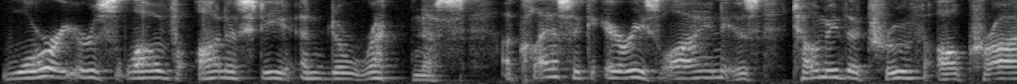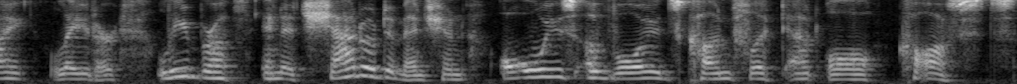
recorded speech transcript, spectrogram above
Warriors love honesty and directness. A classic Aries line is Tell me the truth, I'll cry later. Libra, in its shadow dimension, always avoids conflict at all costs.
